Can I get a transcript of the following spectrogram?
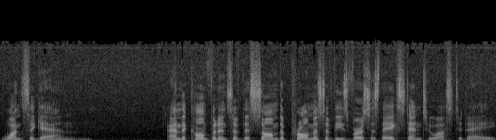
once again. And the confidence of this psalm, the promise of these verses, they extend to us today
